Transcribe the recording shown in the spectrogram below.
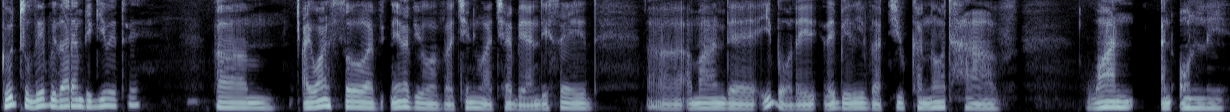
good to live without ambiguity. Um, I once saw an interview of uh, Chinua Achebe, and he said uh, among the Igbo, they, they believe that you cannot have one and only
